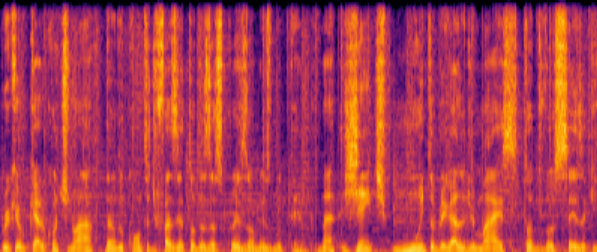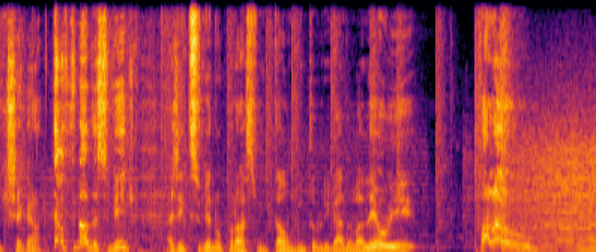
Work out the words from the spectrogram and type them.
porque eu quero continuar dando conta de fazer todas as coisas ao mesmo tempo, né? Gente, muito obrigado demais a todos vocês aqui que chegaram até o final desse vídeo. A gente se vê no próximo, então muito obrigado, valeu e falou!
